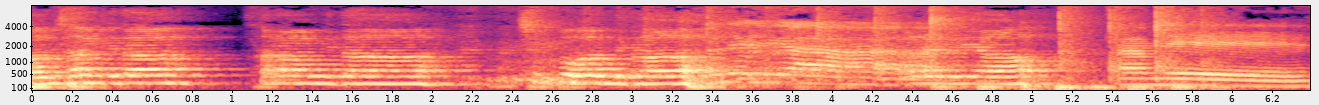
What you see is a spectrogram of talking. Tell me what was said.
감사합니다. 사랑합니다. 축복합니다. 할렐루야. 할렐루야. 아멘.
